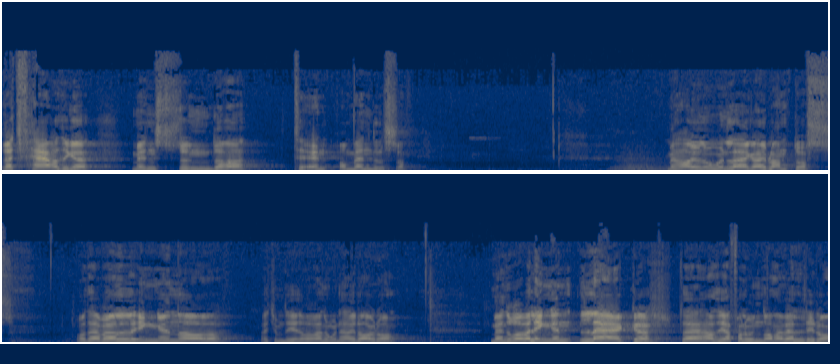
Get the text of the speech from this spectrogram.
rettferdige men syndere til en omvendelse. Vi har jo noen leger iblant oss, og det er vel ingen av Jeg vet ikke om det er noen her i dag, da. Men det er vel ingen lege det hadde iallfall undra meg veldig, da,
